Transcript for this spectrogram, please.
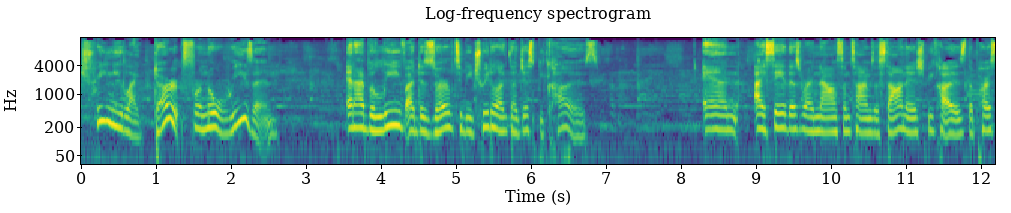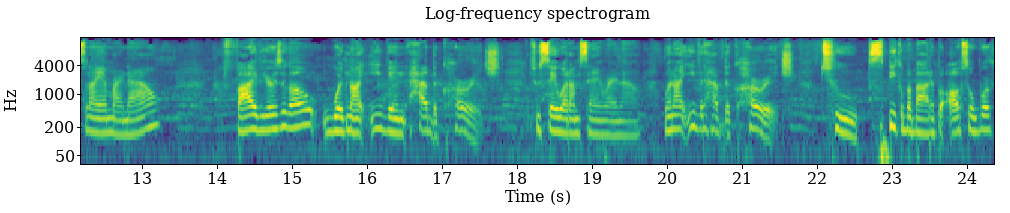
treat me like dirt for no reason. And I believe I deserve to be treated like that just because. And I say this right now, sometimes astonished because the person I am right now, five years ago, would not even have the courage to say what I'm saying right now. When I even have the courage to speak up about it, but also work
